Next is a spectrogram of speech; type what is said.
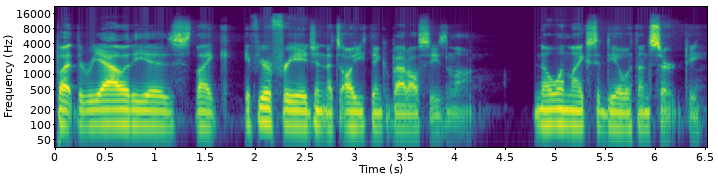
But the reality is, like, if you're a free agent, that's all you think about all season long. No one likes to deal with uncertainty.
